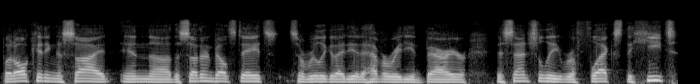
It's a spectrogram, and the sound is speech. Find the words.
but all kidding aside, in uh, the southern belt states, it's a really good idea to have a radiant barrier. It essentially reflects the heat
